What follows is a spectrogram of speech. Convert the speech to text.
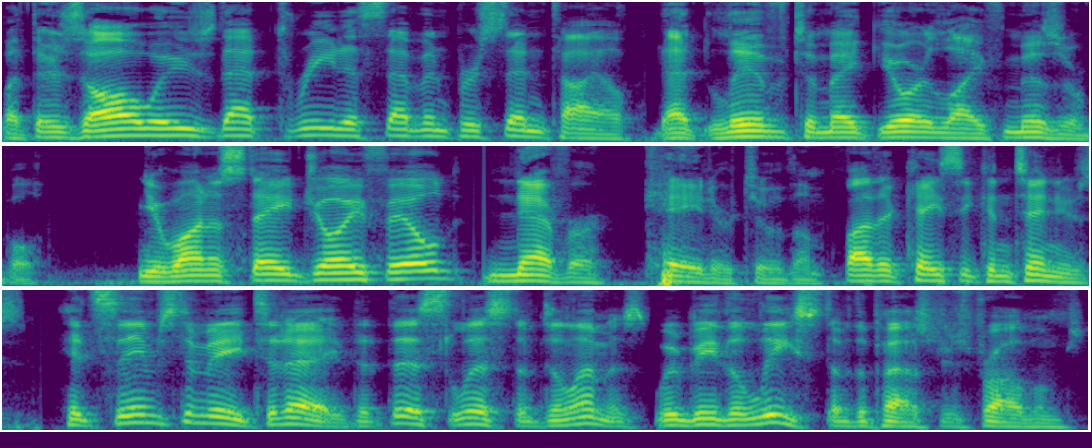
But there's always that 3 to 7 percentile that live to make your life miserable. You want to stay joy filled? Never cater to them. Father Casey continues It seems to me today that this list of dilemmas would be the least of the pastor's problems.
